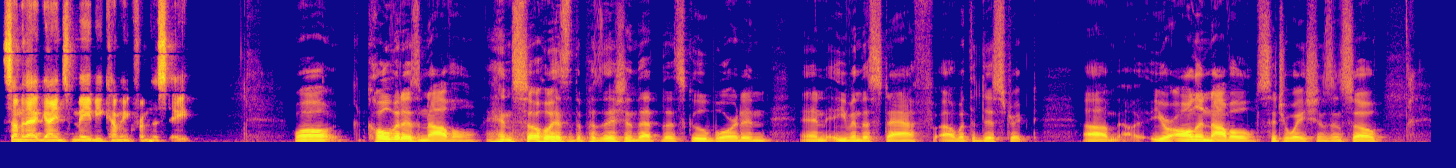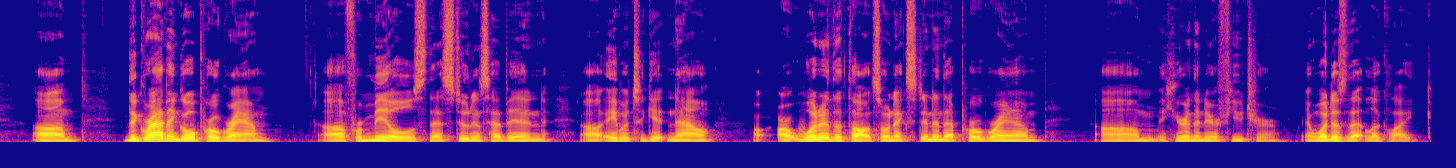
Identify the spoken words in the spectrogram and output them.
some of that guidance may be coming from the state. Well, COVID is novel, and so is the position that the school board and and even the staff uh, with the district. Um, you're all in novel situations, and so um, the grab and go program uh, for meals that students have been uh, able to get now. Are, what are the thoughts on extending that program um, here in the near future? And what does that look like?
